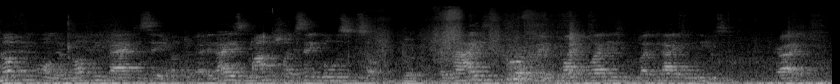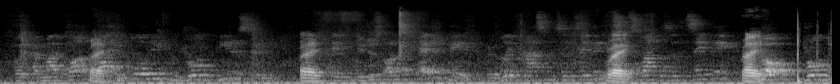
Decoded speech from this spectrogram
He's a Christian. Nothing wrong. There's nothing bad to say about the guy. The guy is mamish like St. Louis himself. The guy is perfect, like like, like the guy believes. Right? But I'm not why, Right. why quoting from Jordan Peterson Right. if you're just uneducated. Leib Hassan said the same thing. Right. Islam said the same thing. Right. No, Jordan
